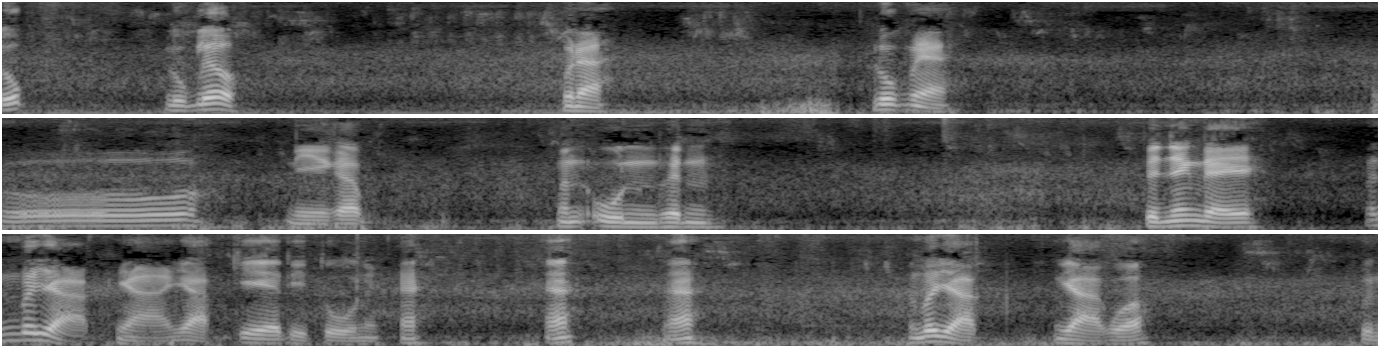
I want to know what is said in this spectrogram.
ลุก ลุกเร็วคุณน่ะลูกแม่ โอ้ นี่ครับ มันอุ่นเพิ่น เป็นยังไงมันไม่อยากหญ้าอยากแก่ที่ตัวนี่ฮะ ฮะฮะมันก็อยาก อยากวะ คุณ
